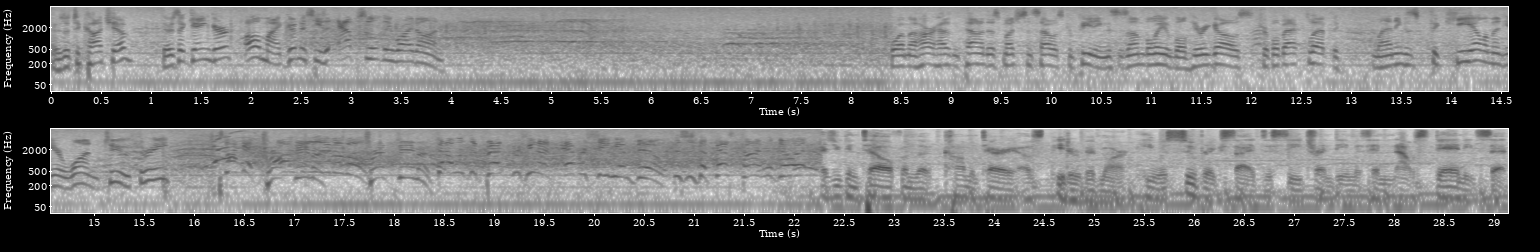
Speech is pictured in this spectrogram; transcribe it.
There's a Tkachev, there's a Gienger. Oh my goodness, he's absolutely right on. Boy, my heart hasn't pounded this much since I was competing. This is unbelievable. Here he goes. Triple back flip. The landing is the key element here. One, two, three. As you can tell from the commentary of Peter Vidmar, he was super excited to see Trent Dimas hit an outstanding set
